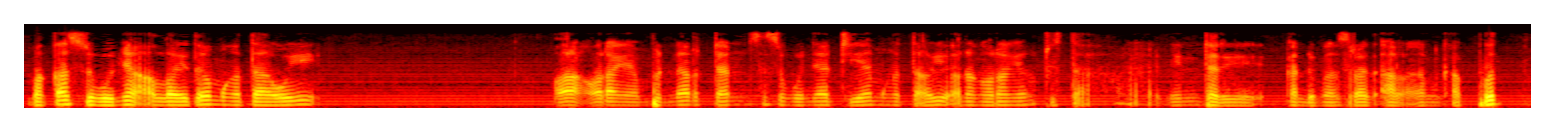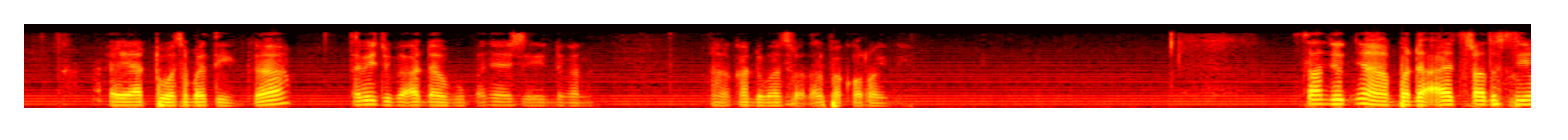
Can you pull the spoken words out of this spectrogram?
maka sesungguhnya Allah itu mengetahui orang-orang yang benar dan sesungguhnya dia mengetahui orang-orang yang dusta. Ini dari kandungan surat Al-Ankabut ayat 2 sampai 3, tapi juga ada hubungannya sih dengan uh, kandungan surat Al-Baqarah ini. Selanjutnya pada ayat 156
